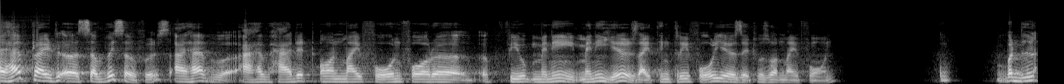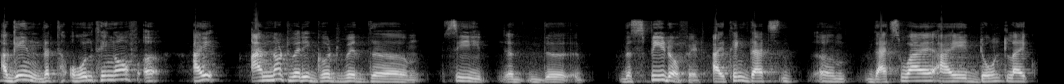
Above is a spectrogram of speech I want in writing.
I have tried uh, Subway Surfers. I have uh, I have had it on my phone for a, a few many many years. I think three four years it was on my phone. But then again, that whole thing of uh, I I'm not very good with the see uh, the the speed of it. I think that's um, that's why I don't like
